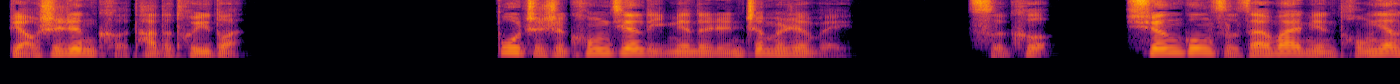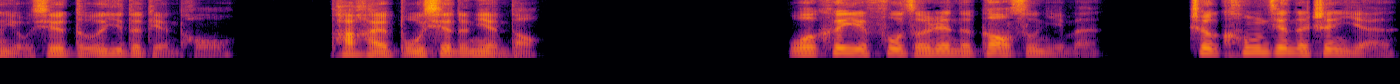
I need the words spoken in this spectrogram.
表示认可他的推断。不只是空间里面的人这么认为，此刻宣公子在外面同样有些得意的点头。他还不屑的念道：“我可以负责任的告诉你们，这空间的阵眼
